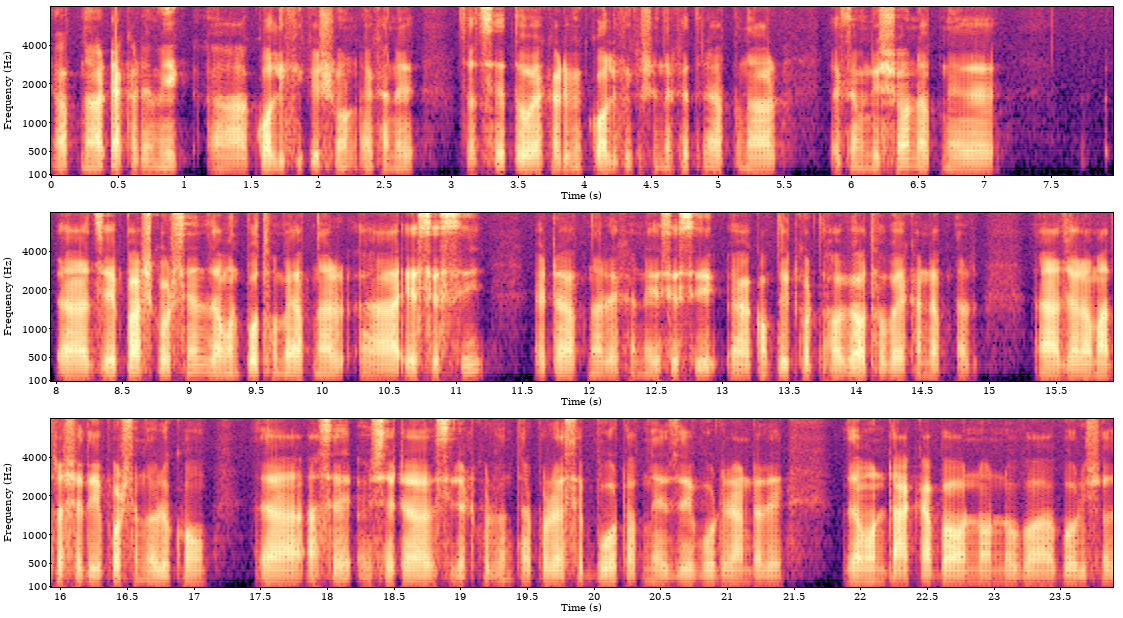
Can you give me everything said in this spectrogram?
আপনার একাডেমিক কোয়ালিফিকেশন এখানে যাচ্ছে। তো একাডেমিক কোয়ালিফিকেশনের ক্ষেত্রে আপনার এক্সামিনেশন আপনি যে পাস করছেন, যেমন প্রথমে আপনার এসএসসি এটা আপনার এখানে এসএসসি কমপ্লিট করতে হবে। অথবা এখানে আপনার যারা মাদ্রাসা দিয়ে পড়ছেন, ওইরকম আছে, সেটা সিলেক্ট করবেন। তারপরে আছে বোর্ড আপনি যে বোর্ডের আন্ডারে যেমন ঢাকা বা অন্য অন্য বা বরিশাল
